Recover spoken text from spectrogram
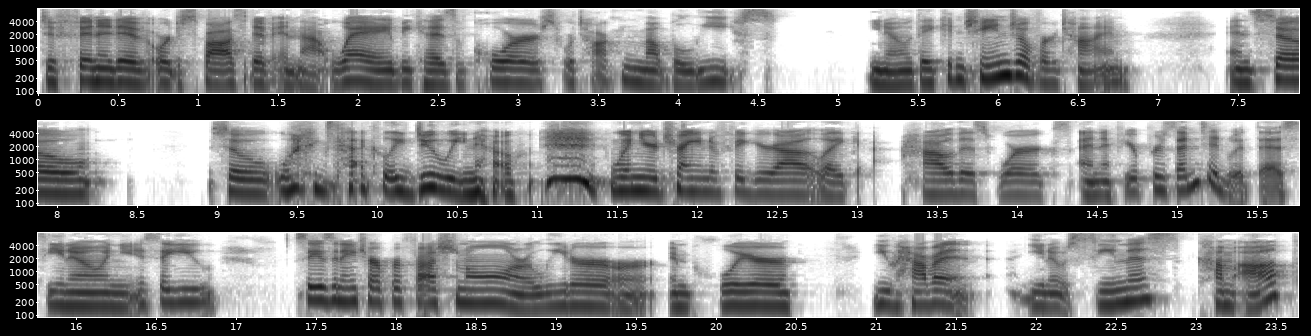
definitive or dispositive in that way because of course we're talking about beliefs you know they can change over time and so so what exactly do we know when you're trying to figure out like how this works? And if you're presented with this you know and you say you say as an hr professional or a leader or employer you haven't you know seen this come up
